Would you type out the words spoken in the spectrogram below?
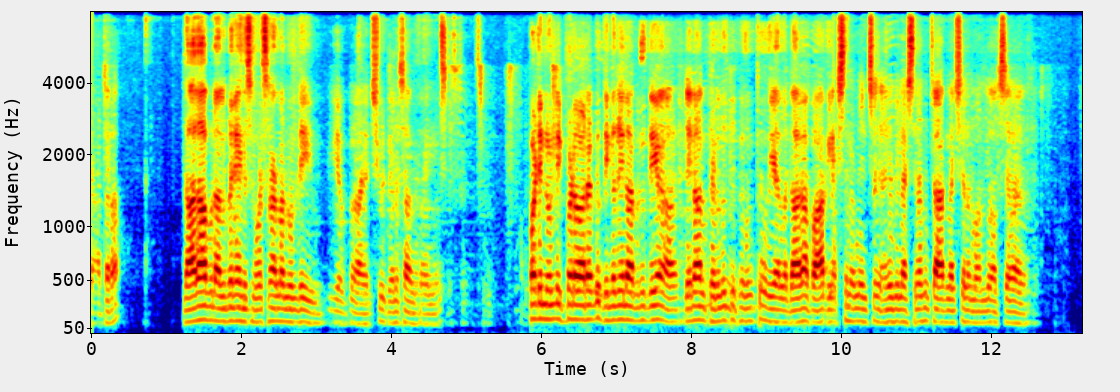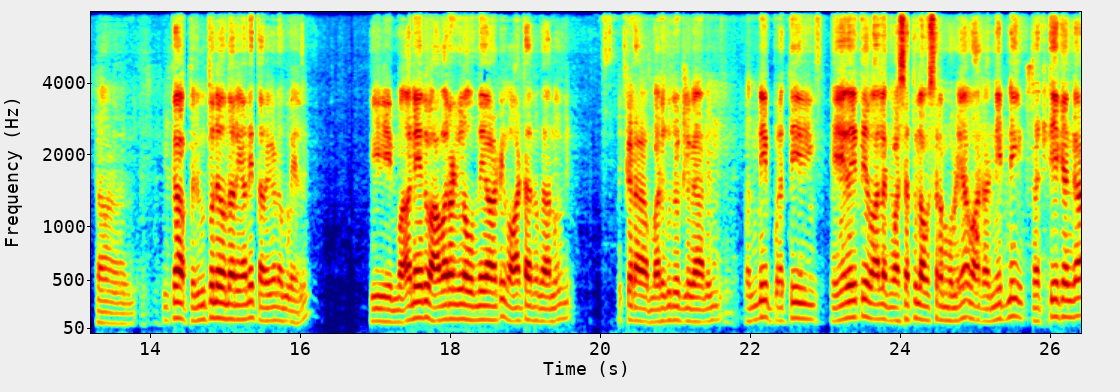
జాతర దాదాపు నలభై రెండు సంవత్సరాల నుండి ఈ యొక్క ఇష్యూ కొనసాగుతుంది. అప్పటి నుండి ఇప్పటి వరకు దినదిన అభివృద్ధిగా జనాలు పెరుగుతూ పెరుగుతూ ఇవాళ దాదాపు ఆరు లక్షల నుంచి ఐదు లక్షల నుంచి ఆరు లక్షల మంది వచ్చే ఇంకా పెరుగుతూనే ఉన్నారు కానీ తరగడం లేదు. ఈ మానేరు ఆవరణలో ఉంది కాబట్టి వాటర్ కానీ ఇక్కడ మరుగుదొడ్లు కానీ అన్ని ప్రతి ఏదైతే వాళ్ళకి వసతులు అవసరం ఉన్నాయో వాటన్నిటిని ప్రత్యేకంగా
